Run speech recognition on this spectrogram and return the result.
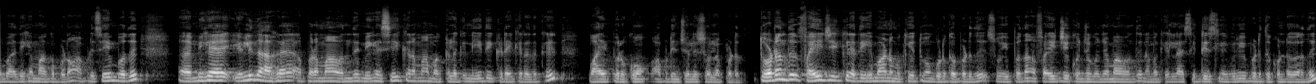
ரொம்ப அதிகமாக்கப்படும். அப்படி செய்யும்போது மிக எளிதாக அப்புறமா வந்து மிக சீக்கிரமாக மக்களுக்கு நீதி கிடைக்கிறதுக்கு வாய்ப்பு இருக்கும் அப்படின்னு சொல்லி சொல்லப்படுது. தொடர்ந்து ஃபைவ் ஜிக்கு அதிகமான முக்கியத்துவம் கொடுக்கப்படுது. ஸோ இப்போ தான் ஃபைவ் ஜி கொஞ்சம் கொஞ்சமாக வந்து நமக்கு எல்லா சிட்டிஸ்லையும் விரிவுபடுத்தி கொண்டு வருது.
